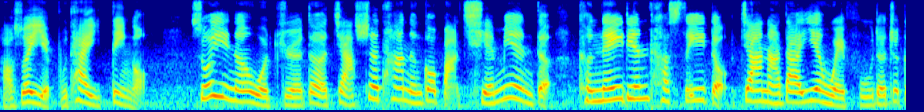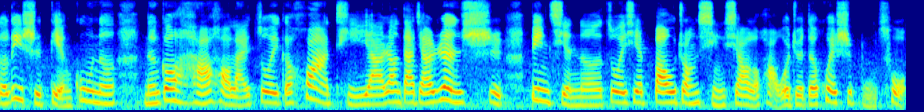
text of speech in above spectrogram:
好，所以也不太一定哦。所以呢，我觉得假设他能够把前面的 Canadian Tuxedo 加拿大燕尾服的这个历史典故呢，能够好好来做一个话题呀，让大家认识，并且呢做一些包装行销的话，我觉得会是不错。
